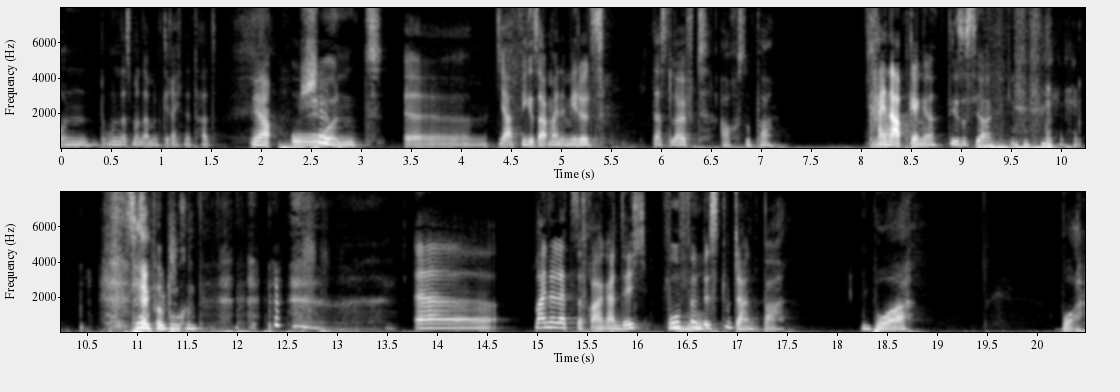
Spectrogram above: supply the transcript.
und ohne dass man damit gerechnet hat. Ja. Und ähm, ja, wie gesagt, meine Mädels, das läuft auch super. Keine Ja. Abgänge dieses Jahr. Sehr. Verbuchen. äh, meine letzte Frage an dich. Wofür Mhm. bist du dankbar? Boah. Boah.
